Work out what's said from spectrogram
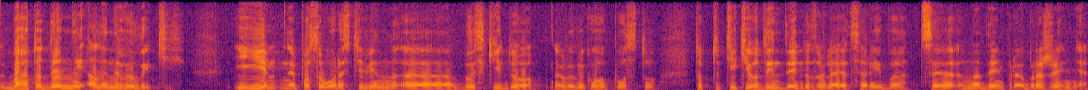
багатоденний, але невеликий. І по суворості він е, близький до Великого посту, тобто тільки один день дозволяється риба, це на день преображення.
